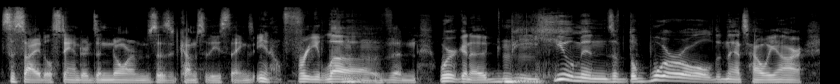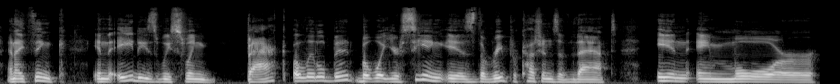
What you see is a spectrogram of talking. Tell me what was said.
societal standards and norms as it comes to these things. You know, free love, mm-hmm. and we're gonna be mm-hmm. humans of the world, and that's how we are. And I think in the '80s we swing back a little bit, but what you're seeing is the repercussions of that in a more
